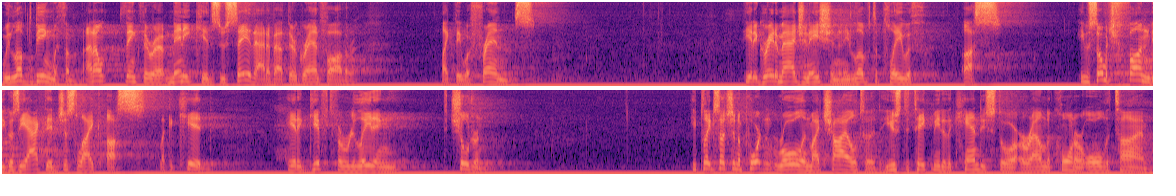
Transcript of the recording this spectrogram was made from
We loved being with them. I don't think there are many kids who say that about their grandfather, like they were friends. He had a great imagination and he loved to play with us. He was so much fun because he acted just like us, like a kid. He had a gift for relating to children. He played such an important role in my childhood. He used to take me to the candy store around the corner all the time.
